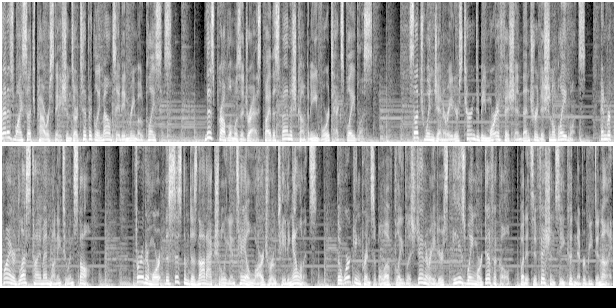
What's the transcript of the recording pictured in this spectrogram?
that is why such power stations are typically mounted in remote places. This problem was addressed by the Spanish company Vortex Bladeless. Such wind generators turned to be more efficient than traditional blade ones and required less time and money to install. Furthermore, the system does not actually entail large rotating elements. The working principle of bladeless generators is way more difficult, but its efficiency could never be denied.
